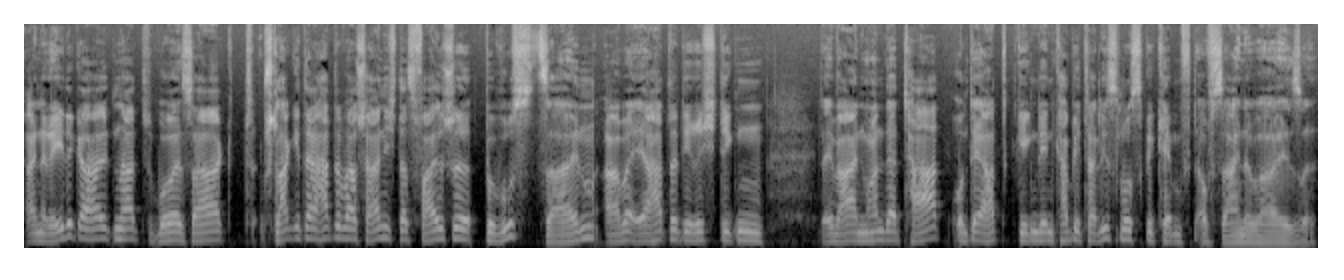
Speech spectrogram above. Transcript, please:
eine Rede gehalten hat, wo er sagt, Schlagetter hatte wahrscheinlich das falsche Bewusstsein, aber er hatte die richtigen er war ein Mann der Tat und er hat gegen den Kapitalismus gekämpft auf seine Weise.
